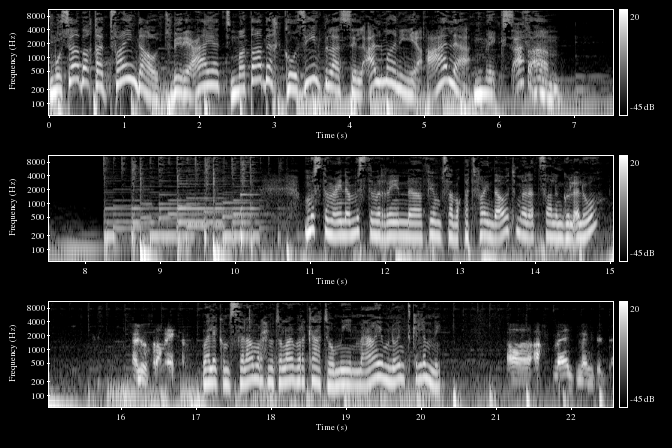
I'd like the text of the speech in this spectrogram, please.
مسابقة Find Out برعاية مطابخ Cuisine Plus الألمانية على Mix FM مستمعينا مستمرين في مسابقة Find Out معنا اتصال نقول ألو. ألو السلام عليكم وعليكم السلام ورحمة الله وبركاته. مين معاي من وين تكلمني؟ آه أحمد من جدة.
